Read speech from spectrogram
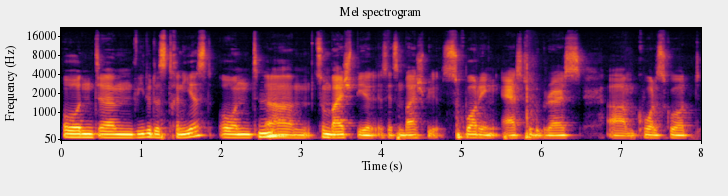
und ähm, wie du das trainierst. Und mhm. ähm, zum Beispiel, ist jetzt ein Beispiel, Squatting, Ass to the Grass, ähm, Quarter Squat,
